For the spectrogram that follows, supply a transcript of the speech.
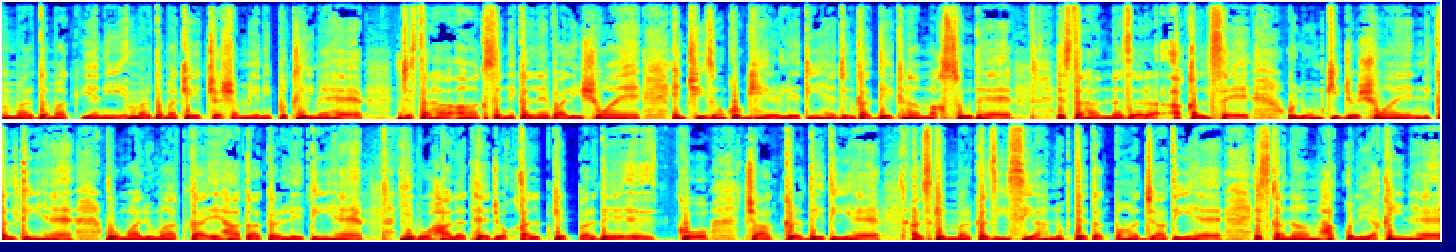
مردمک یعنی مردمک چشم یعنی پتلی میں ہے، جس طرح آنکھ سے نکلنے والی شعائیں ان چیزوں کو گھیر لیتی ہیں جن کا دیکھنا مقصود ہے۔ اس طرح نظر عقل سے علوم کی جو شعائیں نکلتی ہیں، وہ معلومات کا احاطہ کر لیتی ہیں۔ یہ وہ حالت ہے جو قلب کے پردے کو چاک کر دیتی ہے اور اس کے مرکزی سیاہ نقطے تک پہنچ جاتی ہے۔ اس کا نام حق الیقین ہے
